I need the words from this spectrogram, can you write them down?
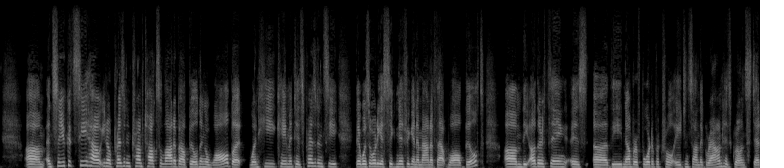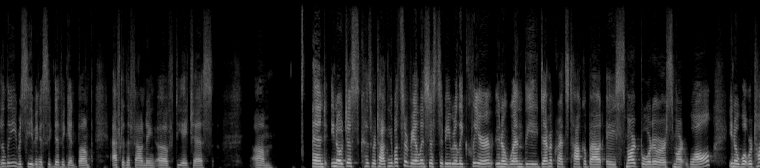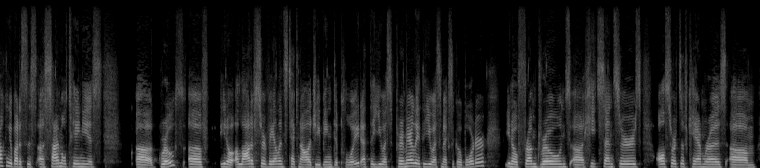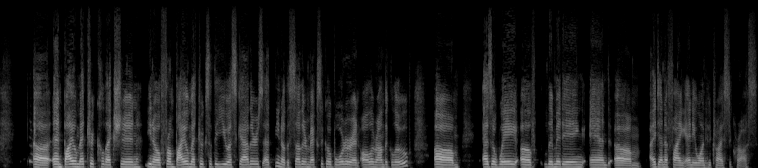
Um, and so you could see how, you know, President Trump talks a lot about building a wall, but when he came into his presidency, there was already a significant amount of that wall built. Um, the other thing is uh, the number of Border Patrol agents on the ground has grown steadily, receiving a significant bump after the founding of DHS. Um, and, you know, just because we're talking about surveillance, just to be really clear, you know, when the Democrats talk about a smart border or a smart wall, you know, what we're talking about is this uh, simultaneous uh, growth of, you know, a lot of surveillance technology being deployed at the US, primarily at the US Mexico border, you know, from drones, uh, heat sensors, all sorts of cameras, um, uh, and biometric collection, you know, from biometrics that the U.S. gathers at, you know, the southern Mexico border and all around the globe um, as a way of limiting and um, identifying anyone who tries to cross.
